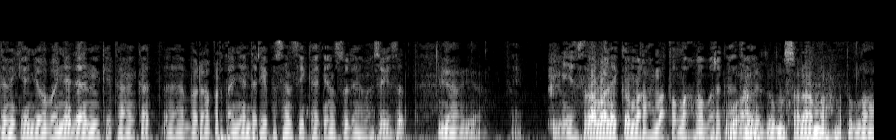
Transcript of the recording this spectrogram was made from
demikian jawabannya dan kita angkat uh, beberapa pertanyaan dari pesan singkat yang sudah masuk Ustaz. Iya, iya. Ya, Assalamualaikum warahmatullahi wabarakatuh. Waalaikumsalam warahmatullahi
